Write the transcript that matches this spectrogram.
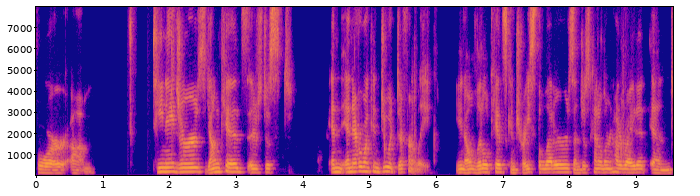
for um, teenagers, young kids. There's just and and everyone can do it differently. You know, little kids can trace the letters and just kind of learn how to write it, and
